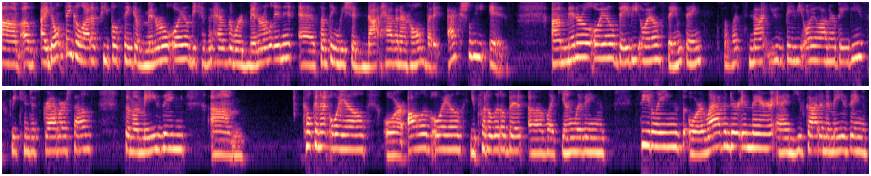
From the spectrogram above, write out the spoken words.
Um, I don't think a lot of people think of mineral oil because it has the word mineral in it as something we should not have in our home, but it actually is. Um, mineral oil, baby oil, same thing. So let's not use baby oil on our babies. We can just grab ourselves some amazing um, coconut oil or olive oil. You put a little bit of like Young Living's seedlings or lavender in there, and you've got an amazing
